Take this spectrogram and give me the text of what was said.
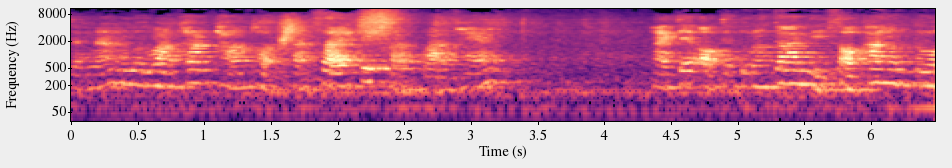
จากนั้นเอามือวางข้างเท้าถอดขาซ้ายคู่ขาขวาแพ้ง หายใจออกจากตัวลังกาหนีบสองข้างลำตัว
